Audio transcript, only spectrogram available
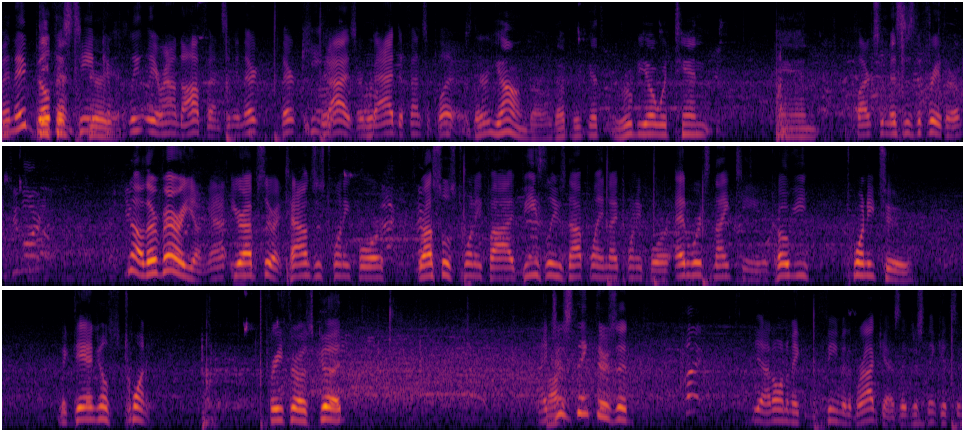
mean, they've built this team period? completely around offense. I mean, their their key They're- guys are bad defensive players. They're young though. That we get Rubio with 10, and Clarkson misses the free throw. No, they're very young. You're absolutely right. Towns is 24. Russell's 25. Beasley's not playing night 24. Edwards 19. Kogi 22. McDaniel's 20. Free throw's good. I just think there's a. Yeah, I don't want to make it the theme of the broadcast. I just think it's an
